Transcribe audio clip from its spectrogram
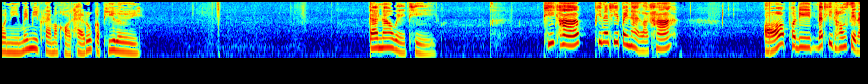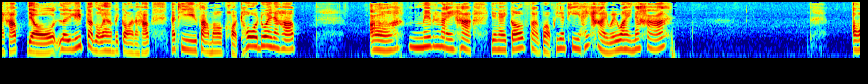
วันนี้ไม่มีใครมาขอถ่ายรูปกับพี่เลย ด้านหน้าเวที พี่ครับ พี่นาทีไปไหนล่ะคะ อ๋อ พอดีนาทีท้องเสียนะครับ เดี๋ยวเลยรีบกลับโรงแรมไปก่อนนะครับ นาทีฝากมาขอโทษด้วยนะครับอ๋อ ไม่เป็นไรค่ะ ยังไงก็ฝากบอกพี่นาทีให้หายไวๆนะคะ อ๋อ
